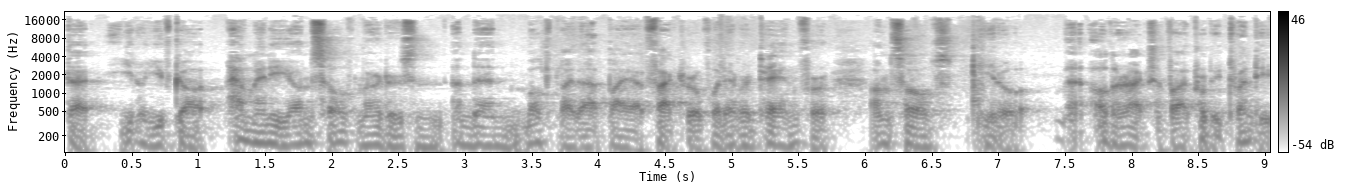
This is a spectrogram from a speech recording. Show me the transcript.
That you know you've got how many unsolved murders, and, and then multiply that by a factor of whatever ten for unsolved, you know, other acts of violence, probably twenty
